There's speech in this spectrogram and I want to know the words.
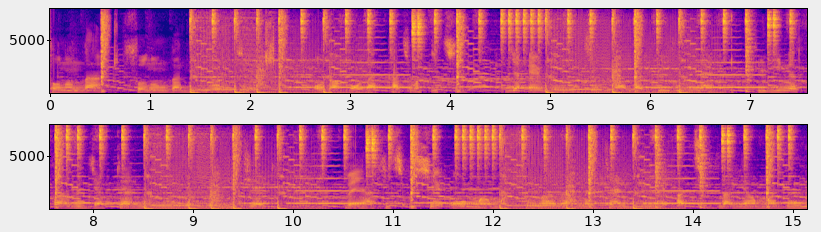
Sonunda, sonunda biliyorum ki o da o da kaçmak için ya evlenecek ya da birine, birine sarılacak kendini ölecek. Veya hiçbir şey olmamasına rağmen kendini açıklayamadığı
